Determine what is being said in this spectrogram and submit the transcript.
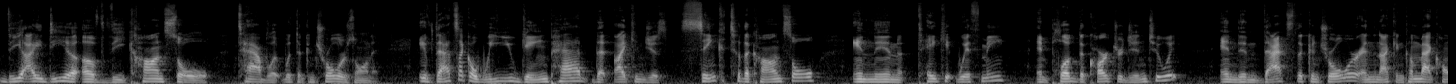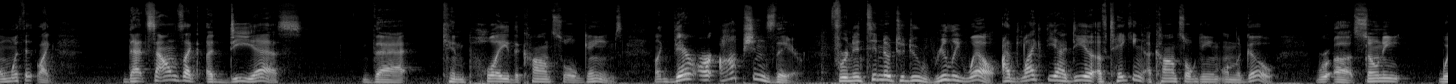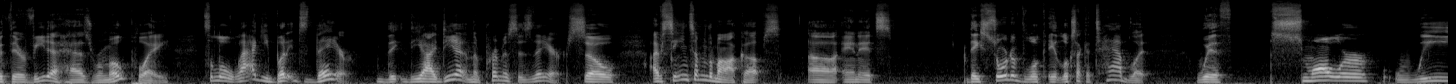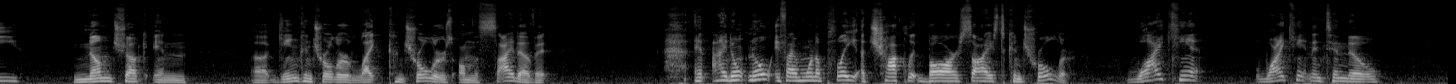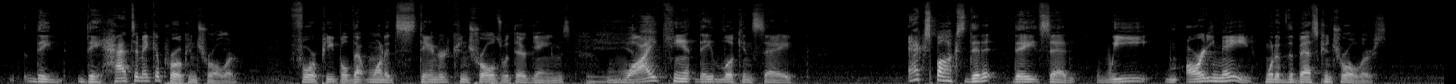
the idea of the console tablet with the controllers on it, if that's like a Wii U gamepad that I can just sync to the console and then take it with me and plug the cartridge into it, and then that's the controller, and then I can come back home with it, like that sounds like a DS that can play the console games. Like there are options there for Nintendo to do really well. I'd like the idea of taking a console game on the go. Uh, Sony with their Vita has remote play. It's a little laggy, but it's there. the The idea and the premise is there. So I've seen some of the mock-ups, uh, and it's they sort of look. It looks like a tablet with smaller Wii nunchuck and uh, game controller like controllers on the side of it. And I don't know if I want to play a chocolate bar sized controller. Why can't why can't Nintendo they they had to make a pro controller for people that wanted standard controls with their games. Yes. Why can't they look and say Xbox did it? They said we already made one of the best controllers.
